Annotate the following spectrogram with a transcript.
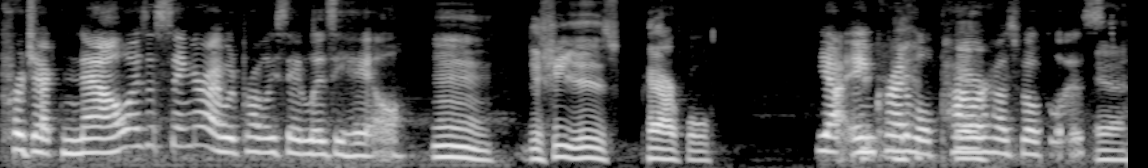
project now as a singer, I would probably say Lzzy Hale. Mm, yeah, she is powerful. Yeah, incredible powerhouse vocalist. Yeah.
